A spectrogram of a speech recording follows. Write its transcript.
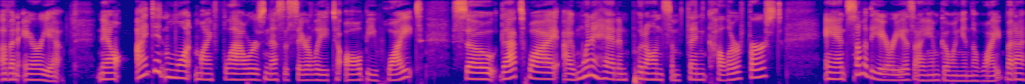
of an area. Now, I didn't want my flowers necessarily to all be white, so that's why I went ahead and put on some thin color first. And some of the areas I am going in the white, but I,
